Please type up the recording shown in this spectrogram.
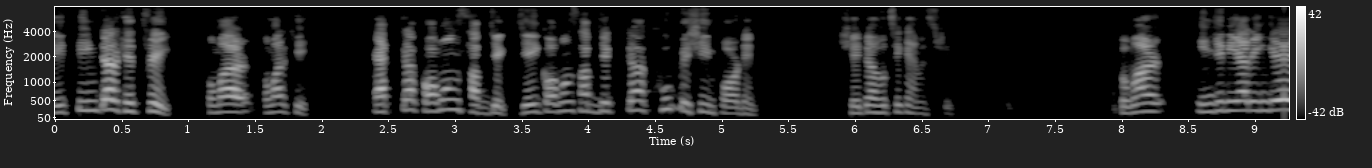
এই তিনটার ক্ষেত্রেই তোমার তোমার কি একটা কমন সাবজেক্ট যেই কমন সাবজেক্টটা খুব বেশি ইম্পর্টেন্ট সেটা হচ্ছে কেমিস্ট্রি তোমার ইঞ্জিনিয়ারিং এ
